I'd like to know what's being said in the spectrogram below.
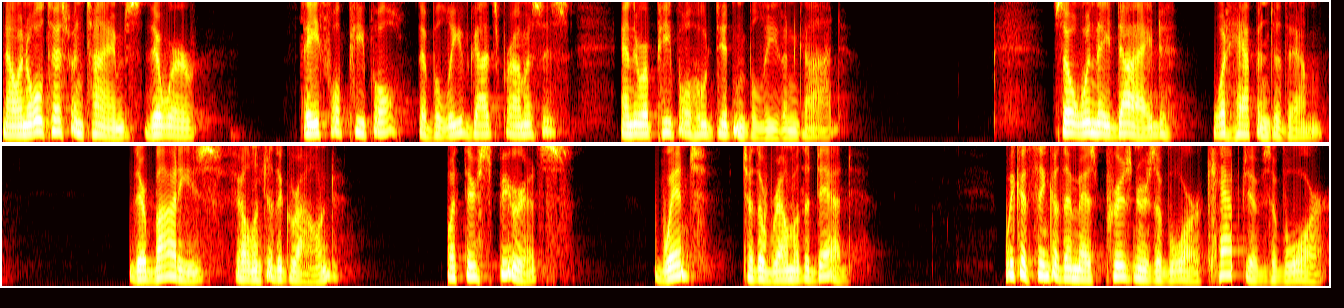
Now, in Old Testament times, there were faithful people that believed God's promises, and there were people who didn't believe in God. So when they died, what happened to them? Their bodies fell into the ground, but their spirits went to the realm of the dead. We could think of them as prisoners of war, captives of war,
